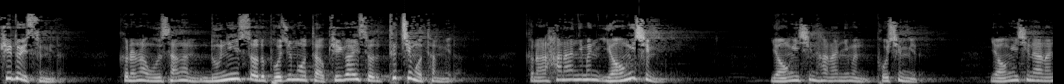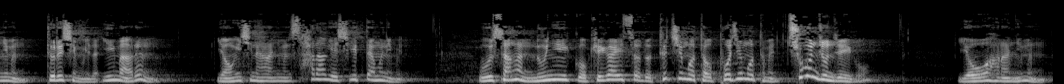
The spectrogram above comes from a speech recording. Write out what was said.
귀도 있습니다. 그러나 우상은 눈이 있어도 보지 못하고 귀가 있어도 듣지 못합니다. 그러나 하나님은 영이십니다. 영이신 하나님은 보십니다. 영이신 하나님은 들으십니다. 이 말은 영이신 하나님은 살아계시기 때문입니다. 우상은 눈이 있고 귀가 있어도 듣지 못하고 보지 못하면 죽은 존재이고 여호와 하나님은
